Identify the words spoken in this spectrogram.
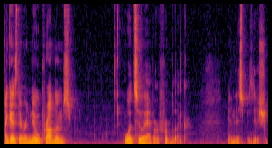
I guess there are no problems whatsoever for black in this position.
